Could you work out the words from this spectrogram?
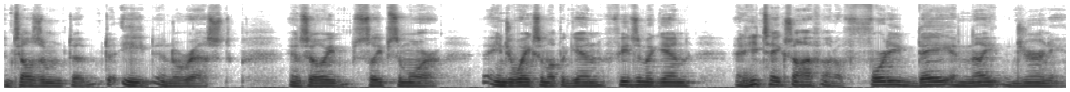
and tells him to, to eat and to rest. And so he sleeps some more. Angel wakes him up again, feeds him again, and he takes off on a 40 day and night journey.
